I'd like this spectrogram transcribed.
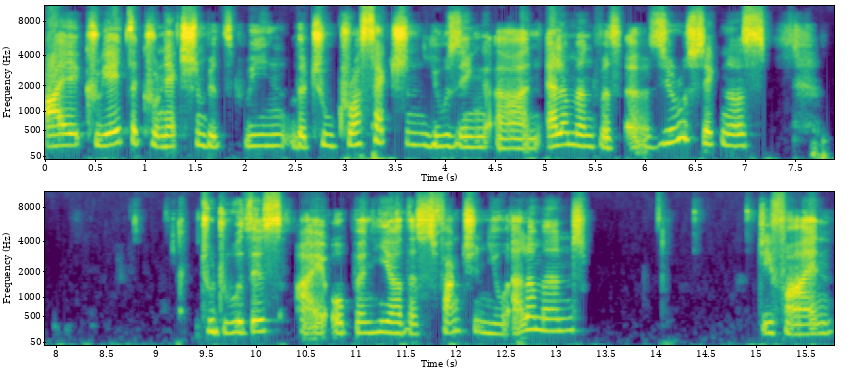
I create the connection between the two cross section using an element with a zero thickness. To do this, I open here this function new element, define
